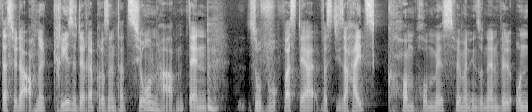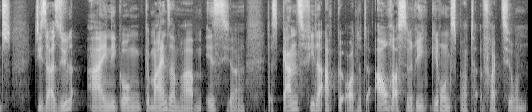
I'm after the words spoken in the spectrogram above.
dass wir da auch eine Krise der Repräsentation haben. Denn mhm. so was der, was dieser Heizkompromiss, wenn man ihn so nennen will, und diese Asyleinigung gemeinsam haben, ist ja, dass ganz viele Abgeordnete, auch aus den Regierungsfraktionen,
